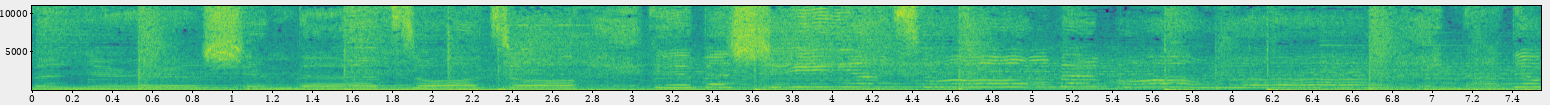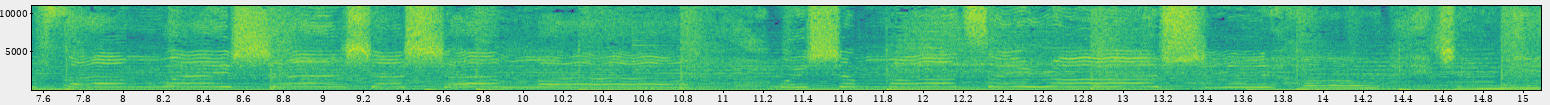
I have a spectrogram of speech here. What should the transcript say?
反而显得做作，也把信仰从般剥落，拿掉防卫剩下什么？为什么脆弱时候想你？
